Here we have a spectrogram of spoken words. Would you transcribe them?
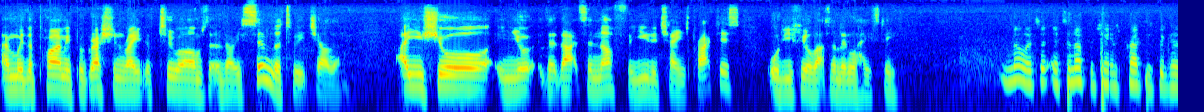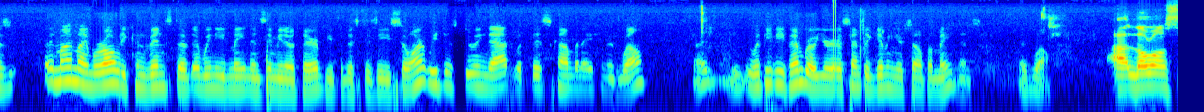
and with a primary progression rate of two arms that are very similar to each other. Are you sure your that that's enough for you to change practice, or do you feel that's a little hasty? No, it's it's enough to change practice because in my mind we're already convinced that, that we need maintenance immunotherapy for this disease. So aren't we just doing that with this combination as well? Right? With EV Pembro, you're essentially giving yourself a maintenance as well uh, Laurence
